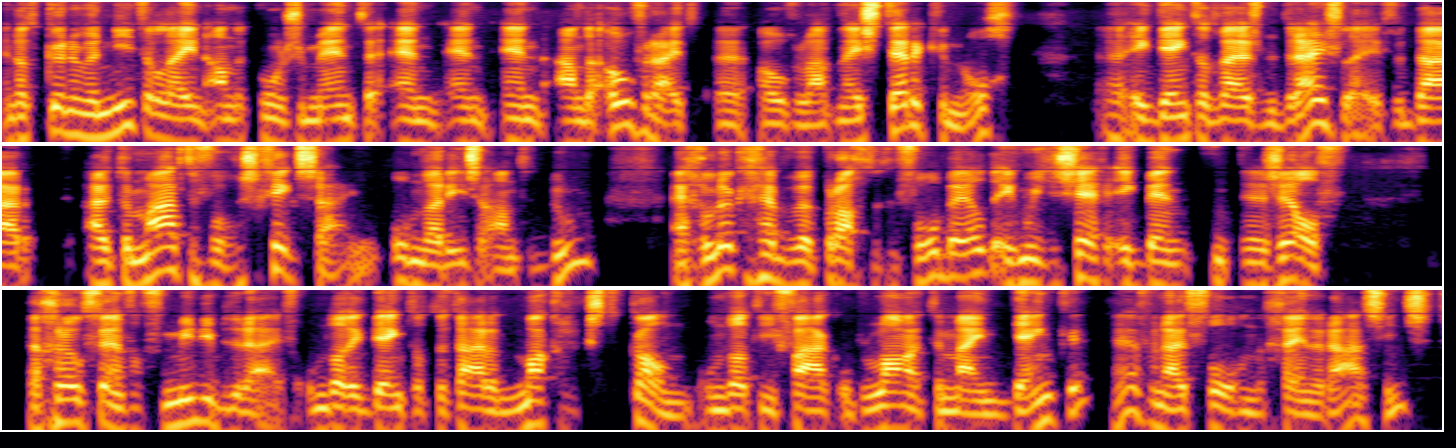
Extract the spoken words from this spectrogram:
En dat kunnen we niet alleen aan de consumenten en, en, en aan de overheid uh, overlaten. Nee, sterker nog, uh, ik denk dat wij als bedrijfsleven daar uitermate voor geschikt zijn om daar iets aan te doen. En gelukkig hebben we prachtige voorbeelden. Ik moet je zeggen, ik ben zelf een groot fan van familiebedrijven, omdat ik denk dat het daar het makkelijkst kan, omdat die vaak op lange termijn denken, hè, vanuit volgende generaties.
